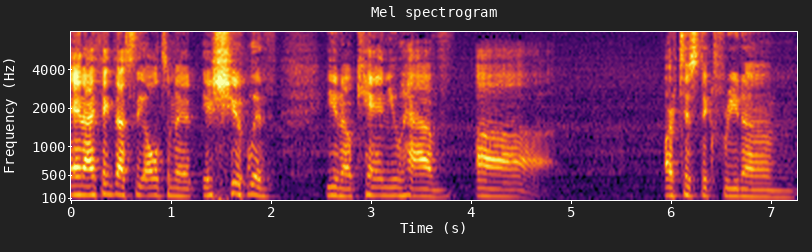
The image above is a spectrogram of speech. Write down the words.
And I think that's the ultimate issue with, you know, can you have uh, artistic freedom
